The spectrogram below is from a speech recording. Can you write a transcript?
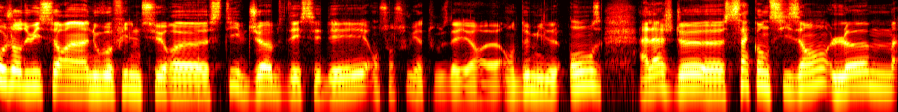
Aujourd'hui sort un nouveau film sur euh, Steve Jobs décédé, on s'en souvient tous d'ailleurs, euh, en 2011. À l'âge de 56 euh, ans, l'homme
